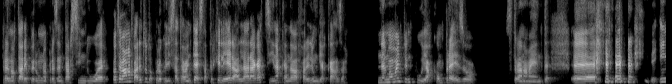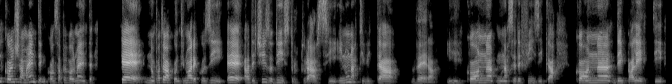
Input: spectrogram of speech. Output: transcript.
prenotare per uno e presentarsi in due, potevano fare tutto quello che gli saltava in testa perché lei era la ragazzina che andava a fare le unghie a casa. Nel momento in cui ha compreso stranamente, eh, inconsciamente, inconsapevolmente, che non poteva continuare così e ha deciso di strutturarsi in un'attività vera, con una sede fisica, con dei paletti,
